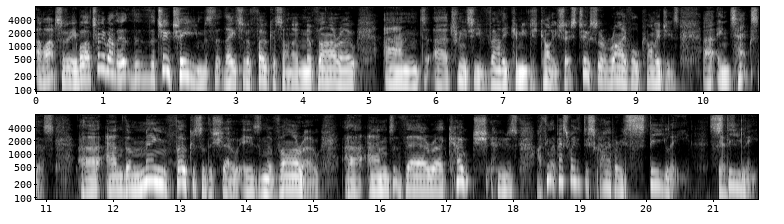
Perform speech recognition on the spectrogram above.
Oh, absolutely. Well, I'll tell you about the, the, the two teams that they sort of focus on are Navarro and uh, Trinity Valley Community College. So it's two sort of rival colleges uh, in Texas. Uh, and the main focus of the show is Navarro uh, and their uh, coach, who's, I think the best way to describe her is Steely. Steely.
